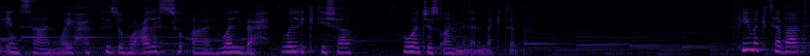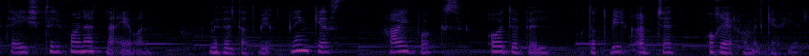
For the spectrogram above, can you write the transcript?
الإنسان ويحفزه على السؤال والبحث والاكتشاف هو جزء من المكتبة. في مكتبات تعيش في تليفوناتنا أيضا مثل تطبيق Blinkist iBooks Audible وتطبيق أبجد وغيرهم الكثير.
